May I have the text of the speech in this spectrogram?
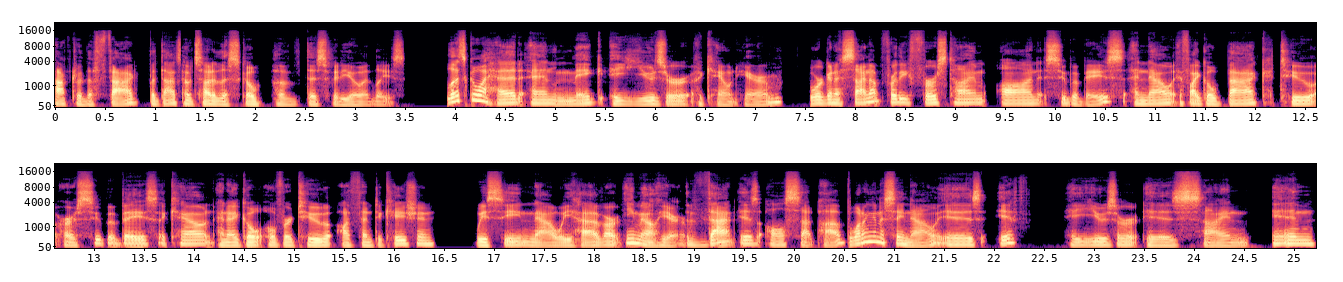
after the fact, but that's outside of the scope of this video at least. Let's go ahead and make a user account here. We're going to sign up for the first time on Supabase. And now if I go back to our Supabase account and I go over to authentication, we see now we have our email here. That is all set up. What I'm going to say now is if a user is signed in,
